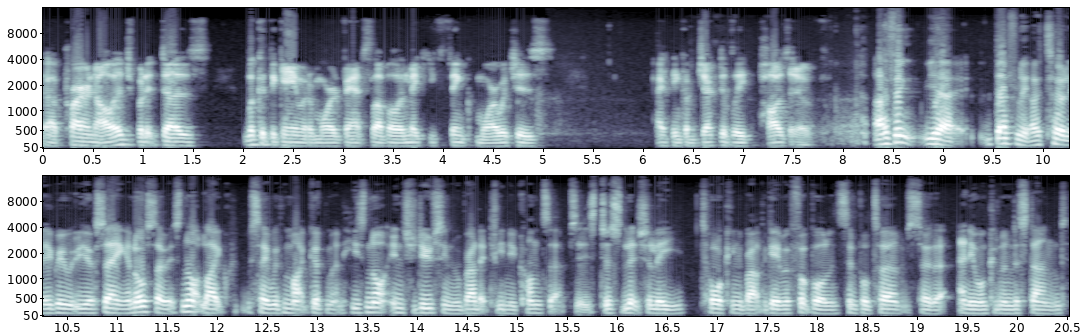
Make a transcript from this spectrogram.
uh, prior knowledge, but it does look at the game at a more advanced level and make you think more, which is, I think, objectively positive. I think, yeah, definitely. I totally agree with what you're saying. And also, it's not like, say, with Mike Goodman, he's not introducing radically new concepts. It's just literally talking about the game of football in simple terms so that anyone can understand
